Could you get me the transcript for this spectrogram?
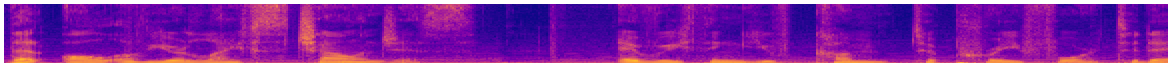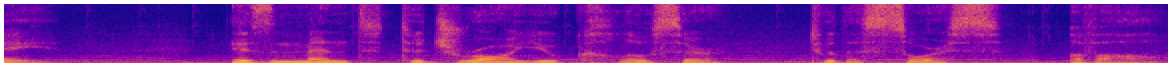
that all of your life's challenges, everything you've come to pray for today, is meant to draw you closer to the source of all.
